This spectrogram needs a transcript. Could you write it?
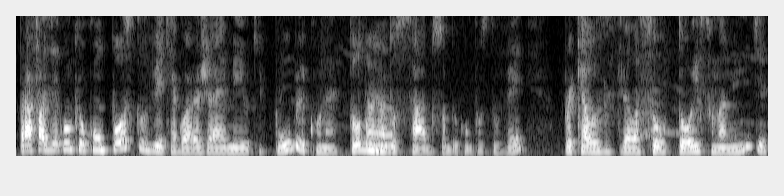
pra fazer com que o composto V, que agora já é meio que público, né? Todo Aham. mundo sabe sobre o composto V, porque a Luz Estrela soltou isso na mídia.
